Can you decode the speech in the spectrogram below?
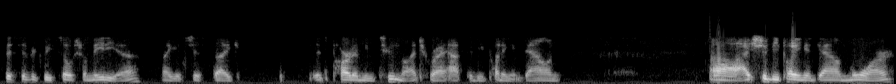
specifically social media. Like it's just like it's part of me too much, where I have to be putting it down. Uh, I should be putting it down more.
